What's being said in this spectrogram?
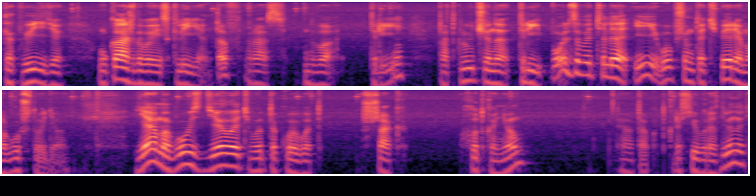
как вы видите, у каждого из клиентов, раз, два, три, подключено три пользователя, и, в общем-то, теперь я могу что делать? Я могу сделать вот такой вот шаг ход конем, вот так вот красиво раздвинуть.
